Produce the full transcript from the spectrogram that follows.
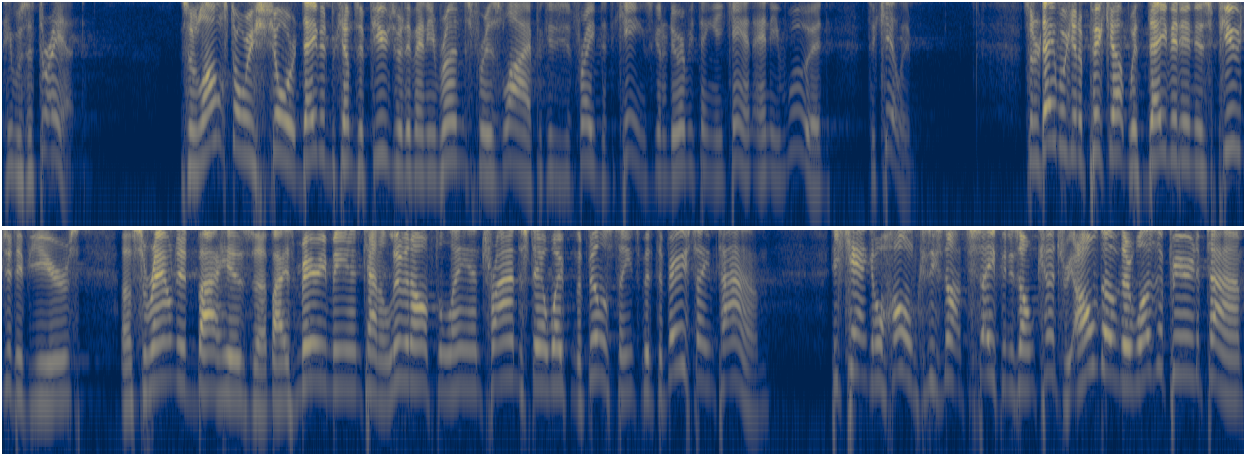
He was a threat. So, long story short, David becomes a fugitive and he runs for his life because he's afraid that the king is going to do everything he can, and he would, to kill him. So, today we're going to pick up with David in his fugitive years, uh, surrounded by his, uh, by his merry men, kind of living off the land, trying to stay away from the Philistines, but at the very same time, he can't go home because he's not safe in his own country. Although there was a period of time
